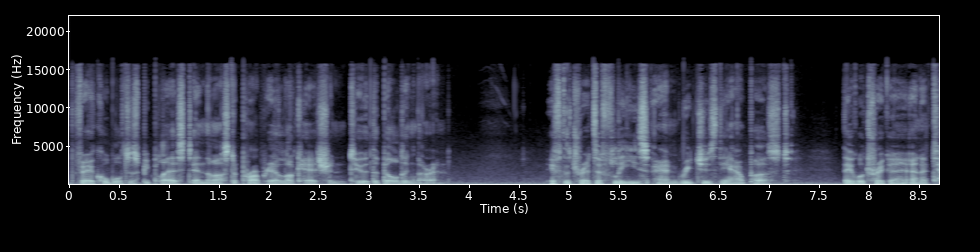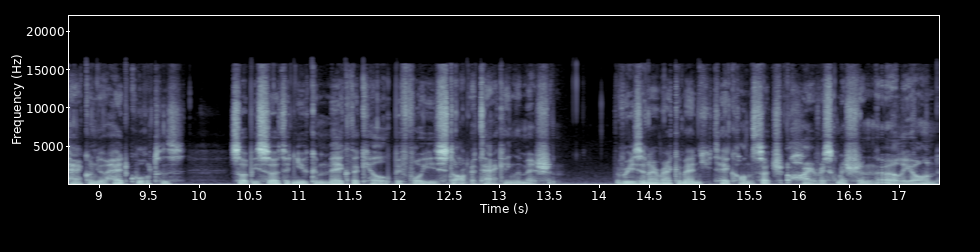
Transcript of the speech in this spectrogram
the vehicle will just be placed in the most appropriate location to the building they're in. If the traitor flees and reaches the outpost, they will trigger an attack on your headquarters, so be certain you can make the kill before you start attacking the mission. The reason I recommend you take on such a high-risk mission early on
